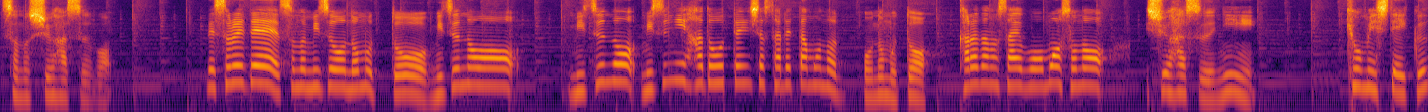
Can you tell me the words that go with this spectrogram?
その周波数を。で、それでその水を飲むと、水の、水の、水に波動転写されたものを飲むと、体の細胞もその周波数に共鳴していくっ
